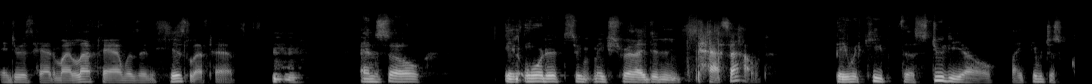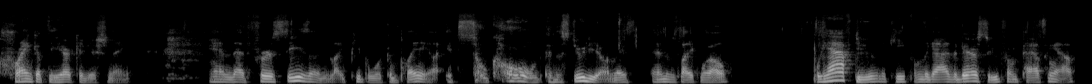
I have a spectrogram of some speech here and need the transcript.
into his head, and my left hand was in his left hand. Mm-hmm. And so, in order to make sure that I didn't pass out, they would keep the studio like they would just crank up the air conditioning. And that first season, like people were complaining, like it's so cold in the studio, and they and it was like, well, we have to to keep from the guy in the bear suit from passing out.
